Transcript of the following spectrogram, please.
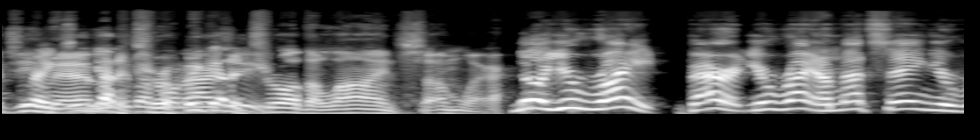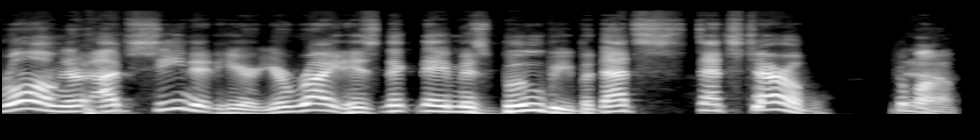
IG, break, man. We got to Look it up draw. on We got to IG. draw the line somewhere. No, you're right, Barrett. You're right. I'm not saying you're wrong. I've seen it here. You're right. His nickname is Boobie, but that's that's terrible. Come Yeah. on,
